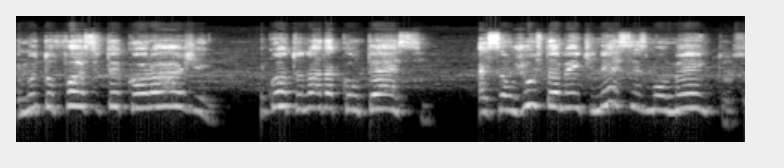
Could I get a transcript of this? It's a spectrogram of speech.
É muito fácil ter coragem enquanto nada acontece. Mas são justamente nesses momentos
